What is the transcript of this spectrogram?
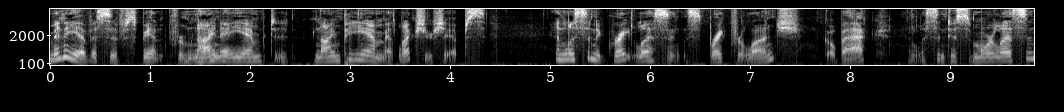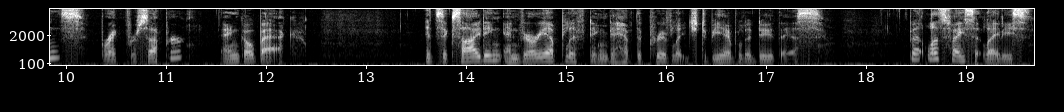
Many of us have spent from 9 a.m. to 9 p.m. at lectureships and listened to great lessons, break for lunch, go back and listen to some more lessons, break for supper, and go back. It's exciting and very uplifting to have the privilege to be able to do this. But let's face it, ladies,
